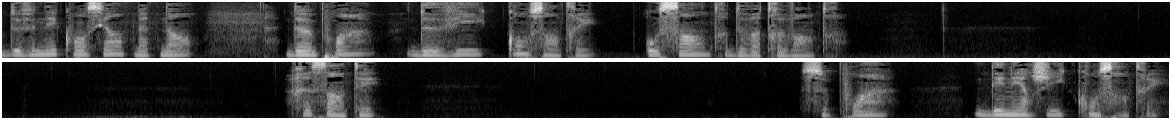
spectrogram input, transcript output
devenez consciente maintenant d'un point de vie concentré au centre de votre ventre. Ressentez ce point d'énergie concentrée.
